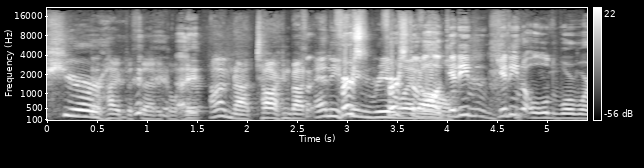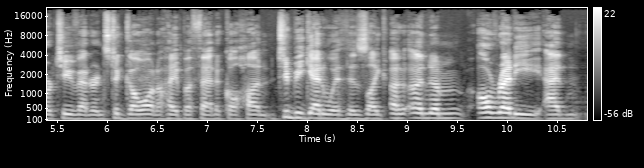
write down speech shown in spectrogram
pure hypothetical here. I'm not talking about anything First, real first at of all, all. getting getting old World War II veterans to go on a hypothetical hunt to begin with is like a, an um, already an,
